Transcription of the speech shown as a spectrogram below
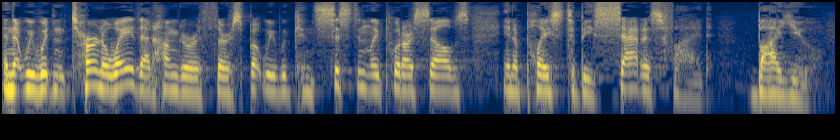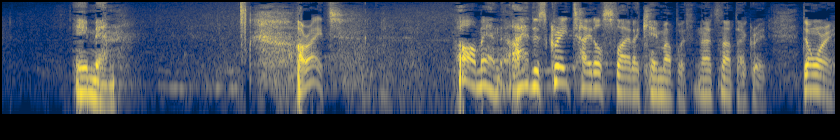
and that we wouldn't turn away that hunger or thirst, but we would consistently put ourselves in a place to be satisfied by you. Amen. All right. Oh man, I had this great title slide I came up with, and that's not that great. Don't worry.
